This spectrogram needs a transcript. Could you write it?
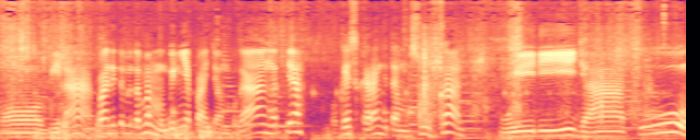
mobil apa nih, teman-teman? Mobilnya panjang banget ya. Oke, sekarang kita masukkan. Widih, jatuh.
